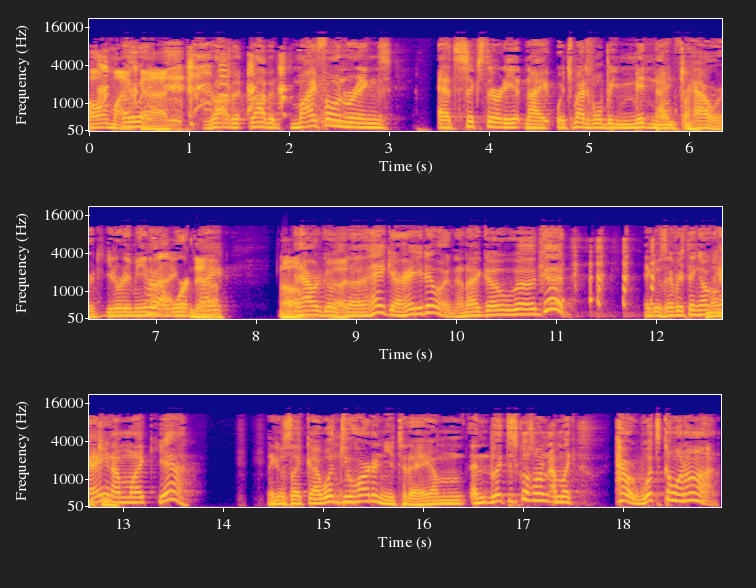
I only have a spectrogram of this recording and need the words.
oh my By way, God. Robin, Robin, my phone rings at 6.30 at night, which might as well be midnight for Howard. You know what I mean? On Right. a work Yeah. night. Oh, and Howard goes, uh, hey, Gary, how you doing? And I go, uh, good. he goes, everything okay? Monkey. And I'm like, yeah. And he goes, like, I wasn't too hard on you today. Um, and like this goes on. I'm like, Howard, what's going on?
